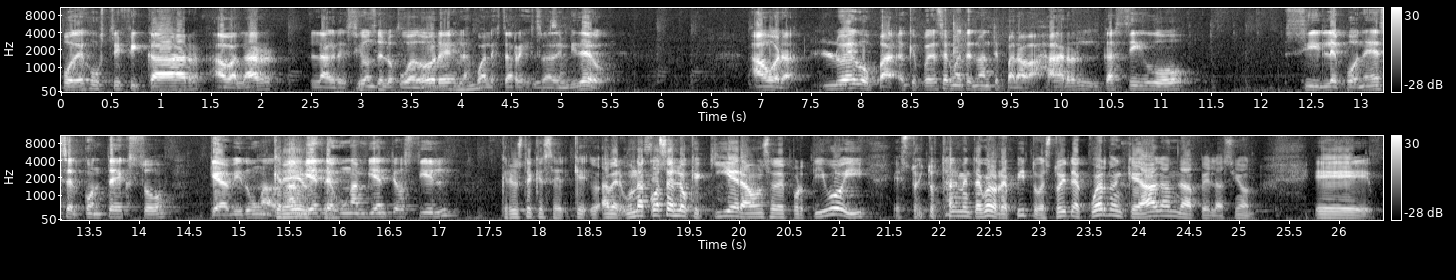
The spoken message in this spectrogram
poder justificar, avalar la agresión de los jugadores, la cual está registrada en video. Ahora, luego, que puede ser un atenuante para bajar el castigo, si le pones el contexto que ha habido un ambiente, un ambiente hostil. ¿Cree usted que, se, que a ver, una cosa es lo que quiera Once Deportivo y estoy totalmente de acuerdo, repito, estoy de acuerdo en que hagan la apelación. Eh,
